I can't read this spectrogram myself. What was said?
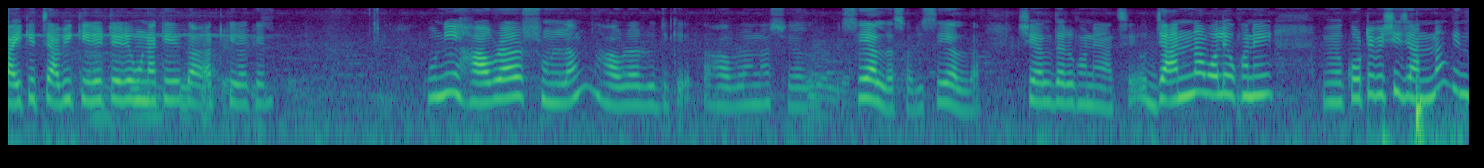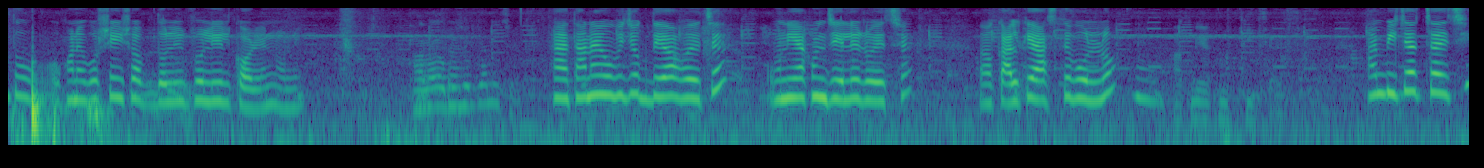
বাইকের চাবি কেড়ে টেড়ে ওনাকে আটকে রাখেন উনি হাওড়ার শুনলাম, হাওড়ার ওদিকে, হাওড়া না শিয়ালদা শিয়ালদা সরি শিয়ালদা, শিয়ালদার ওখানে আছে। যান না বলে ওখানে কোর্টে বেশি যান না, কিন্তু ওখানে বসেই সব দলিল ফলিল করেন উনি। হ্যাঁ থানায় অভিযোগ দেওয়া হয়েছে। উনি এখন জেলে রয়েছে। কালকে আসতে বলল। আপনি এখন কি চাইছেন? আমি বিচার চাইছি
